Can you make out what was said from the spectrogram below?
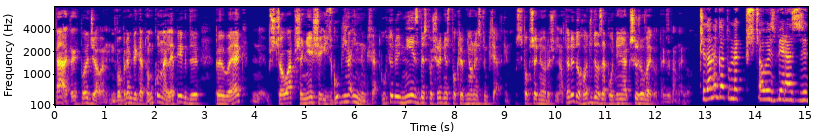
Tak, tak jak powiedziałem. W obrębie gatunku najlepiej, gdy pyłek pszczoła przeniesie i zgubi na innym kwiatku, który nie jest bezpośrednio spokrewniony z tym kwiatkiem, z poprzednią rośliną. Wtedy dochodzi do zapłodnienia krzyżowego, tak zwanego. Czy dany gatunek pszczoły zbiera z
